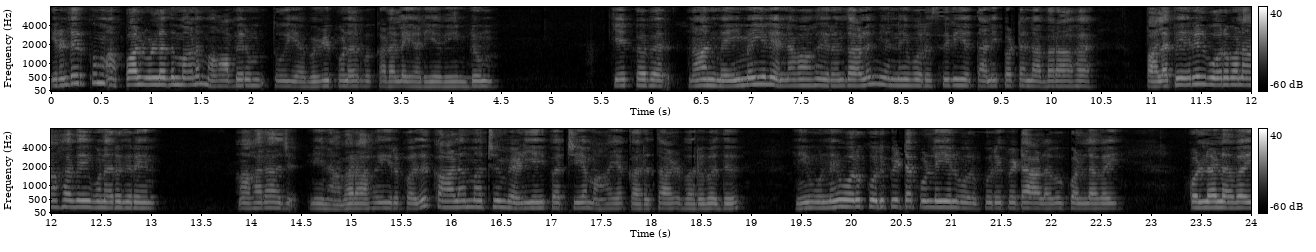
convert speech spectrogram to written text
இரண்டிற்கும் அப்பால் உள்ளதுமான மாபெரும் தூய விழிப்புணர்வு கடலை அறிய வேண்டும். கேட்பவர் நான் மெய்மையில் என்னவாக இருந்தாலும் என்னை ஒரு சிறிய தனிப்பட்ட நபராக பல பேரில் ஒருவனாகவே உணர்கிறேன். மகாராஜ் நீ நபராக இருப்பது காலம் மற்றும் வெளியை பற்றிய மாய கருத்தால் வருவது. நீ உன்னை ஒரு குறிப்பிட்ட புள்ளியில் ஒரு குறிப்பிட்ட அளவு கொள்ளவை கொள்ளளவை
